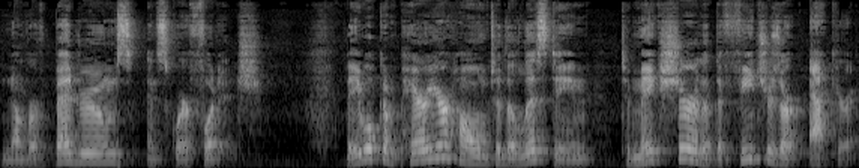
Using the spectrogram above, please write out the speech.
number of bedrooms, and square footage. They will compare your home to the listing to make sure that the features are accurate.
